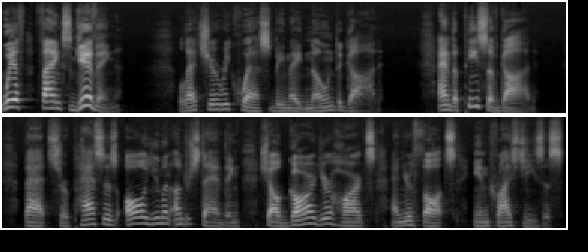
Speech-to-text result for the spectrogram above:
with thanksgiving, let your requests be made known to God. And the peace of God, that surpasses all human understanding shall guard your hearts and your thoughts in Christ Jesus.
